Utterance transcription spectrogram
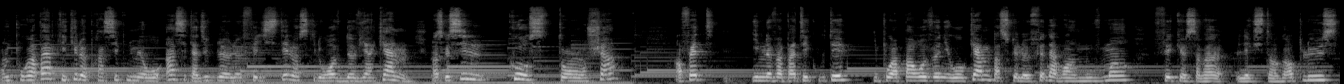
on ne pourra pas appliquer le principe numéro 1, c'est-à-dire de le féliciter lorsqu'il redevient calme. Parce que s'il course ton chat, en fait, il ne va pas t'écouter, il pourra pas revenir au calme parce que le fait d'avoir un mouvement fait que ça va l'exciter encore plus,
